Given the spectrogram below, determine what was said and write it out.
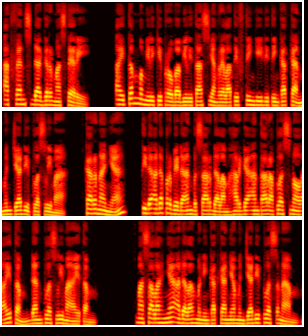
Advanced Dagger Mastery. Item memiliki probabilitas yang relatif tinggi ditingkatkan menjadi plus 5. Karenanya, tidak ada perbedaan besar dalam harga antara plus 0 item dan plus 5 item. Masalahnya adalah meningkatkannya menjadi plus 6.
